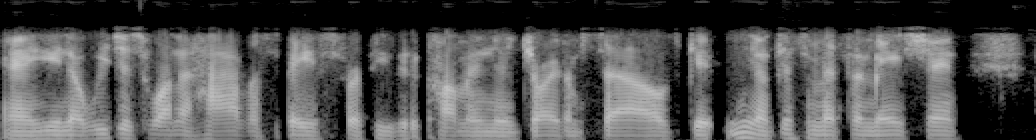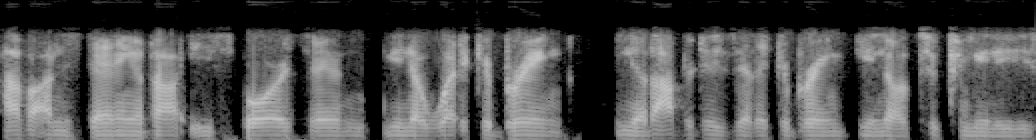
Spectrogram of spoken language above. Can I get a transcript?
And you know, we just want to have a space for people to come and enjoy themselves, get you know, get some information, have an understanding about esports, and you know what it could bring, you know, the opportunities that it could bring, you know, to communities.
